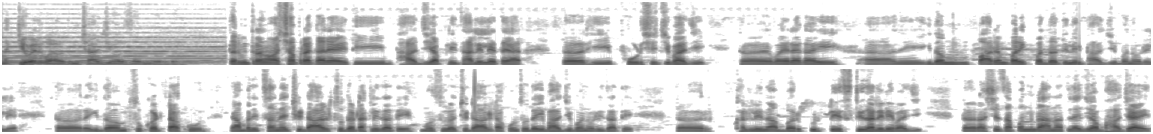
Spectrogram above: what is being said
नक्की वेळ घालवा तुमच्या आजी आजोबांबरोबर तर मित्रांनो अशा प्रकारे आहे ती भाजी आपली झालेली आहे तयार. तर ही फोडशीची भाजी. तर वैरागाई आणि एकदम पारंपरिक पद्धतीने भाजी बनवलेली आहे. तर एकदम सुकट टाकून त्यामध्ये चण्याची डाळसुद्धा टाकली जाते. मसुराची डाळ टाकूनसुद्धा ही भाजी बनवली जाते. तर खाल्ली ना भरपूर टेस्टी झालेली आहे भाजी. तर असेच आपण रानातल्या ज्या भाज्या आहेत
